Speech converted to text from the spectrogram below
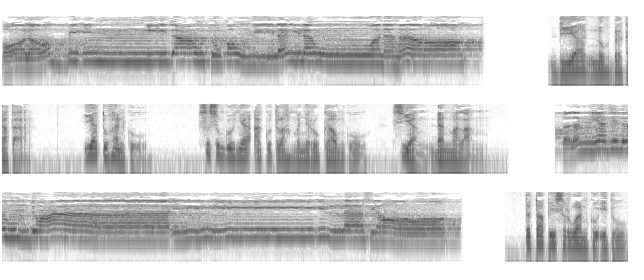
Qala rabbi inni da'utu qawmi wa nahara. Dia Nuh berkata, Ya Tuhanku, sesungguhnya aku telah menyeru kaumku siang dan malam. Tetapi seruanku itu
